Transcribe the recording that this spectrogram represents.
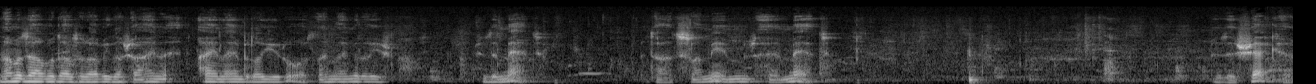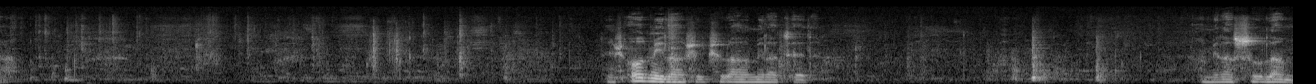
למה זה עבודה זרה? בגלל שאין להם ולא יראו, אז אין להם ולא ישמע. שזה מת. את הצלמים זה מת. זה שקר. יש עוד מילה שקשורה למילה צדק. המילה סולם.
